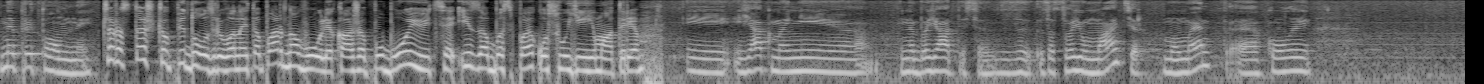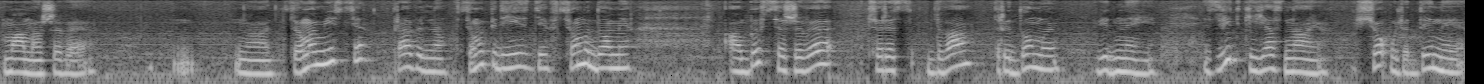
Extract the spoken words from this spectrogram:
непритомний. Через те, що підозрюваний тепер на волі, каже, побоюється і за безпеку своєї матері. І як мені не боятися за свою матір в момент, е, коли мама живе на цьому місці, правильно, в цьому під'їзді, в цьому домі, а вбивця живе через два-три доми від неї. Звідки я знаю, що у людини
